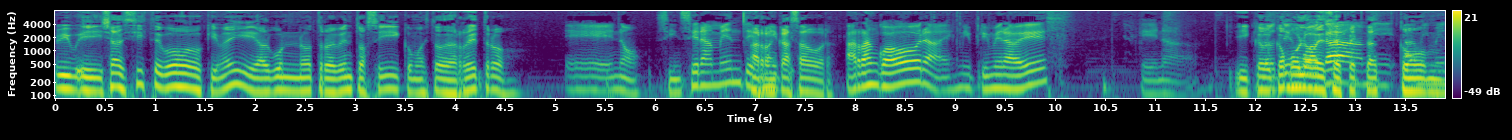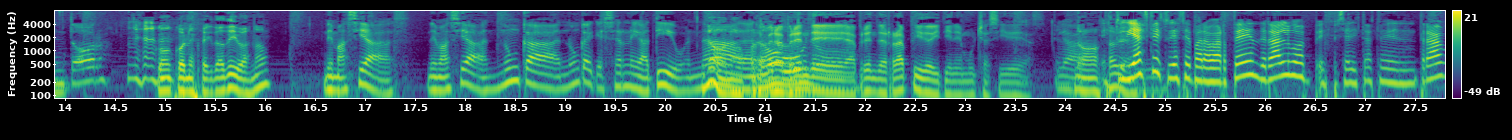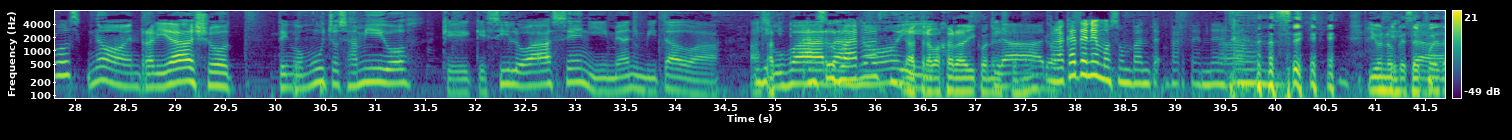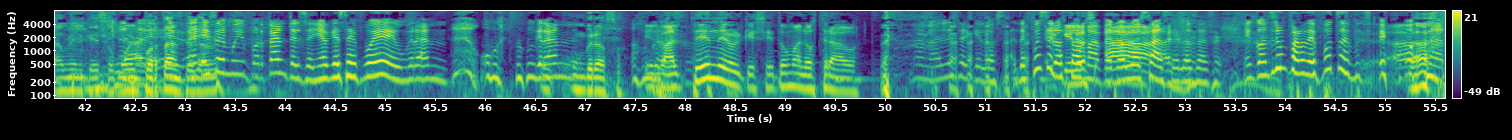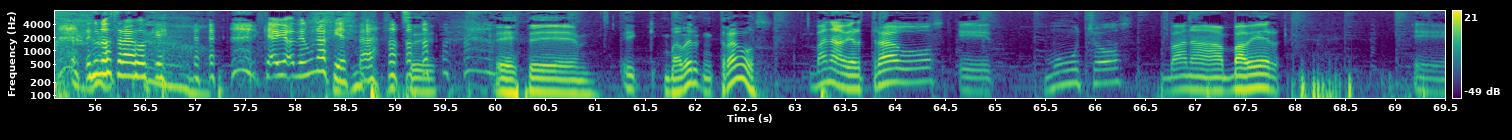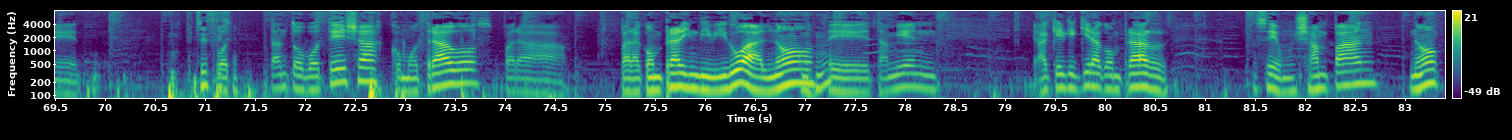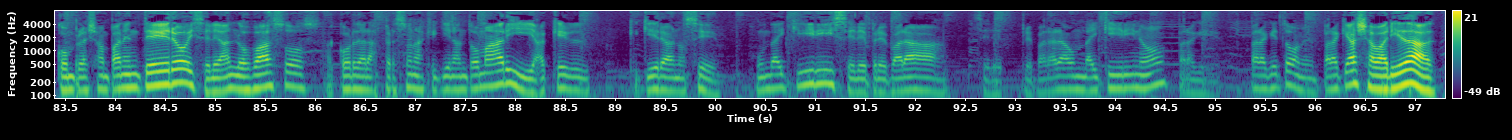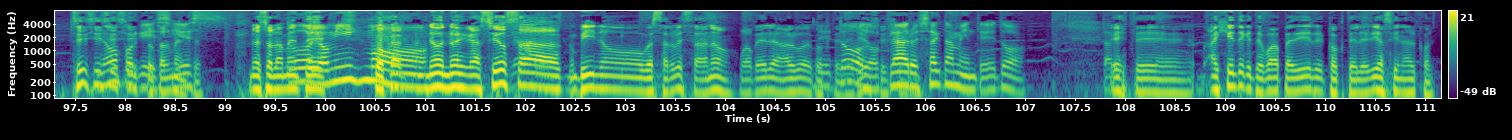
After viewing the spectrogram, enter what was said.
¿Y, ya hiciste vos, Kimei, algún otro evento así como esto de retro? Eh, no, sinceramente... Arrancás ahora. Arranco ahora, es mi primera vez eh, nada. ¿Y cómo lo ves? con, mentor. Con, expectativas, ¿no? Demasiadas, demasiadas. Nunca, nunca hay que ser negativo en nada. No, pero aprende, aprende rápido y tiene muchas ideas. ¿Estudiaste, estudiaste para bartender algo? ¿Especializaste en tragos? No, en realidad yo tengo muchos amigos que, que sí lo hacen y me han invitado a, a, sus barras, y a trabajar ahí con ellos. Bueno, acá tenemos un bartender. Ah. Y uno que se fue también, que es muy importante. eso es muy importante, el señor que se fue, un gran... Un, gran un, grosso. el bartender o el que se toma los tragos. No, no, él es el que los Después se los toma, pero los hace, los hace. Encontré un par de fotos después ah. de unos tragos que, que había, de una fiesta. Sí. Este, eh, ¿Va a haber tragos? Van a haber tragos, eh, muchos, van a, va a haber eh, tanto botellas como tragos para, para comprar individual, ¿no? Eh, también aquel que quiera comprar, no sé, un champán, ¿no? Compra el champán entero y se le dan los vasos acorde a las personas que quieran tomar y aquel que quiera, no sé, un daiquiri se le prepara se le preparará un daiquiri, ¿no? Para que para que tomen, para que haya variedad. Sí, sí, ¿no? sí, Porque totalmente. Si es no es solamente lo mismo. no, no es gaseosa, vino o cerveza, no. Va a haber algo de coctelería. De todo, claro, exactamente, de todo. Este, hay gente que te va a pedir coctelería sin alcohol.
